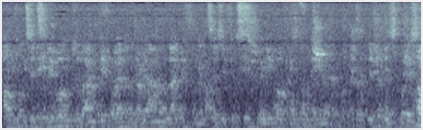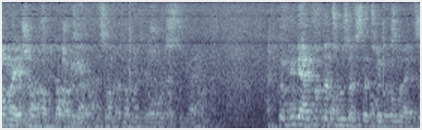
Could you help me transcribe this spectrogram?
hat uns jetzt lieber zu angefeuert und Alarmanlage von einem zertifizierten. Also das schließt Das haben wir ja schon wir schon Da will ich einfach der Zusatz dazu kommen, weil das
